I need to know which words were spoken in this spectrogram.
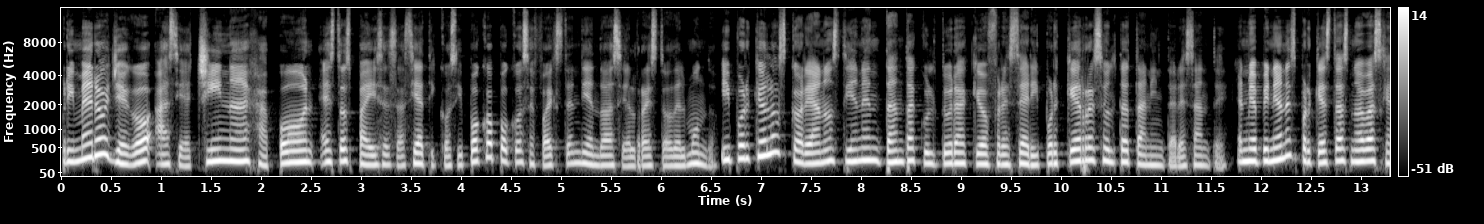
primero llegó hacia China, Japón, estos países asiáticos y poco a poco se fue extendiendo hacia el resto del mundo. ¿Y por qué los coreanos tienen tanta cultura que ofrecer y por qué resulta tan interesante? En mi opinión es porque estas nuevas generaciones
